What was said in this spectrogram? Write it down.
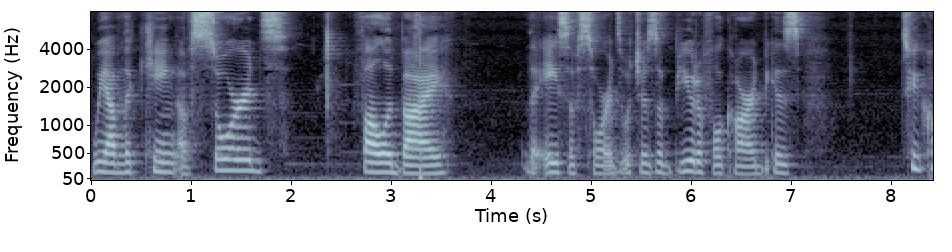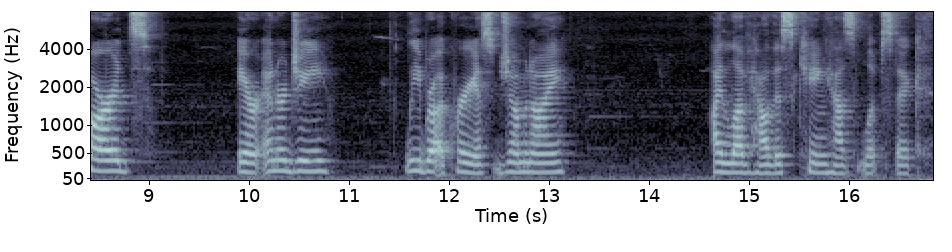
We have the King of Swords, followed by the Ace of Swords, which is a beautiful card because two cards, air energy, Libra, Aquarius, Gemini. I love how this king has lipstick.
